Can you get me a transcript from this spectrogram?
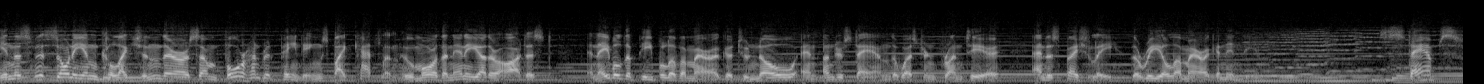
In the Smithsonian collection, there are some 400 paintings by Catlin, who more than any other artist enabled the people of America to know and understand the western frontier, and especially the real American Indian. Stamps?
